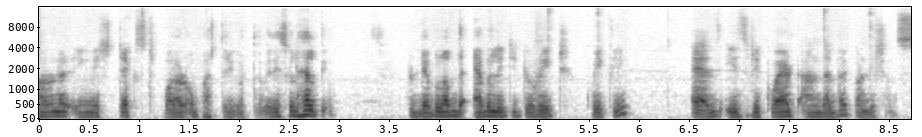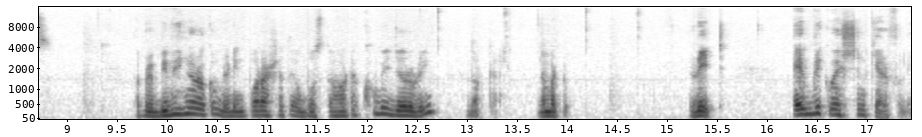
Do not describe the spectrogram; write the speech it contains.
ধরনের ইংলিশ টেক্সট পড়ার অভ্যাস তৈরি করতে হবে। This will help you to develop the ability to read quickly as is required under the conditions তারপরে বিভিন্ন রকম রিডিং পড়ার সাথে অভ্যস্ত হওয়াটা খুবই জরুরি, দরকার। Number two read every question carefully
